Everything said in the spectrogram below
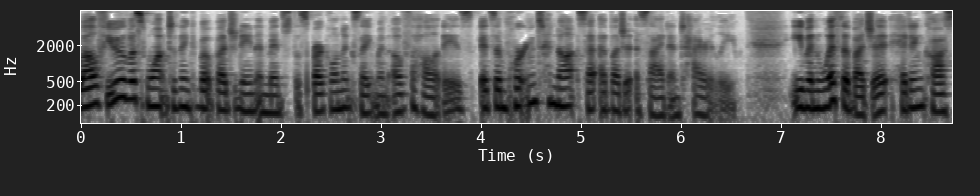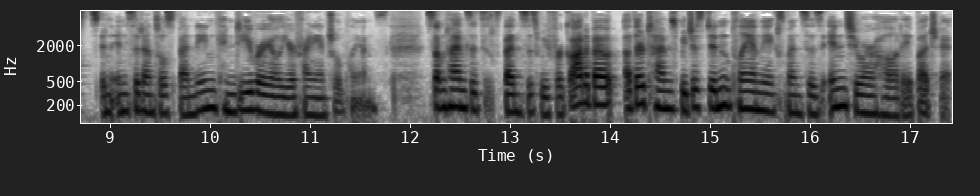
While few of us want to think about budgeting amidst the sparkle and excitement of the holidays, it's important to not set a budget aside entirely. Even with a budget, hidden costs and incidental spending can derail your financial plans. Sometimes it's expenses we forgot about, other times we just didn't plan the expenses into our holiday budget.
